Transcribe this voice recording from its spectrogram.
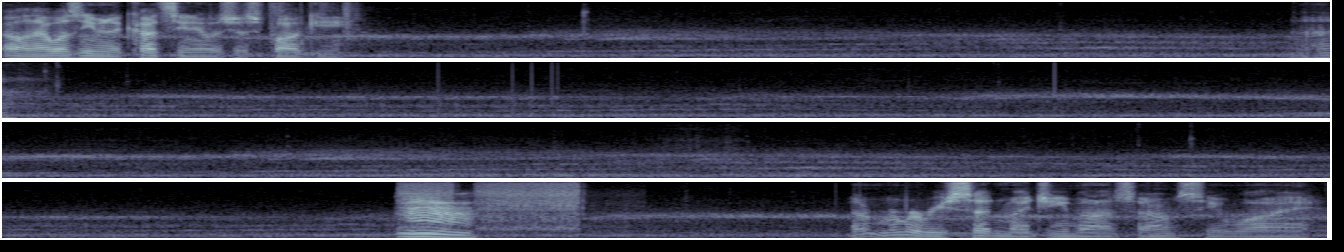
Oh, that wasn't even a cutscene, it was just foggy. Uh-huh. Hmm. I don't remember resetting my Gmod, so I don't see why.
